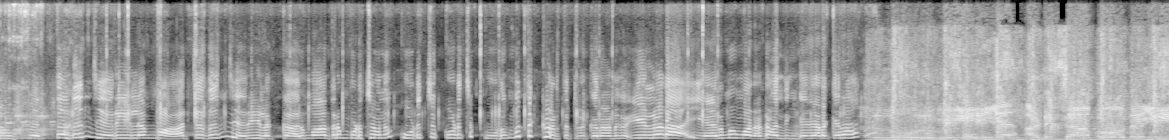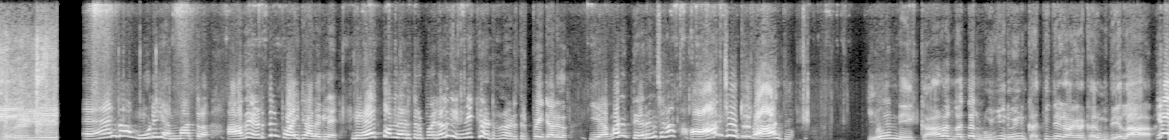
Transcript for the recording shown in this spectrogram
அவன் பெத்ததும் சரியில்லை பார்த்ததும் சரியில்லை. கருமாத்திரம் பிடிச்சவனு குடிச்சு குடிச்சு குடும்பத்தை கெடுத்துட்டு இருக்கிறானுங்க. இல்லடா எருமை மாடாட்ட வந்து இங்க கிடக்குறான் தேங்காய் மூடி ஏமாத்திரம் அதை எடுத்துட்டு போயிட்டாளுங்களே நேத்தொன்னு எடுத்துட்டு போயிட்டாலும் இன்னைக்கு எடுத்துட்டு எடுத்துட்டு போயிட்டாளுங்க எவன் தெரிஞ்சுனா ஆஞ்சு விட்டுருவா ஆஞ்சு. ஏண்டி காலங்காத்தால் நொய்யி நொய்னு கத்திட்டே கிடக்குற கருமுதியெல்லாம் யோ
